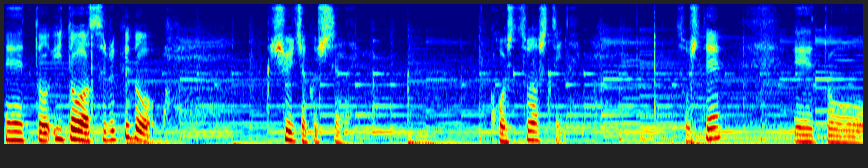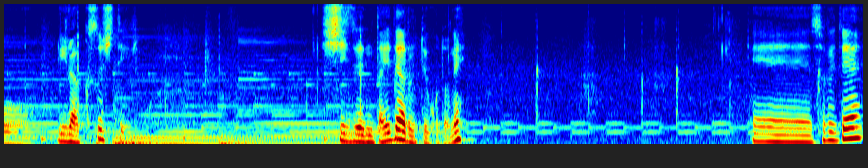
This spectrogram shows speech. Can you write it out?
えっ、ー、と意図はするけど執着してない。固執はしていない。そしてえっ、ー、とリラックスしている。自然体であるということね。えー、それで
